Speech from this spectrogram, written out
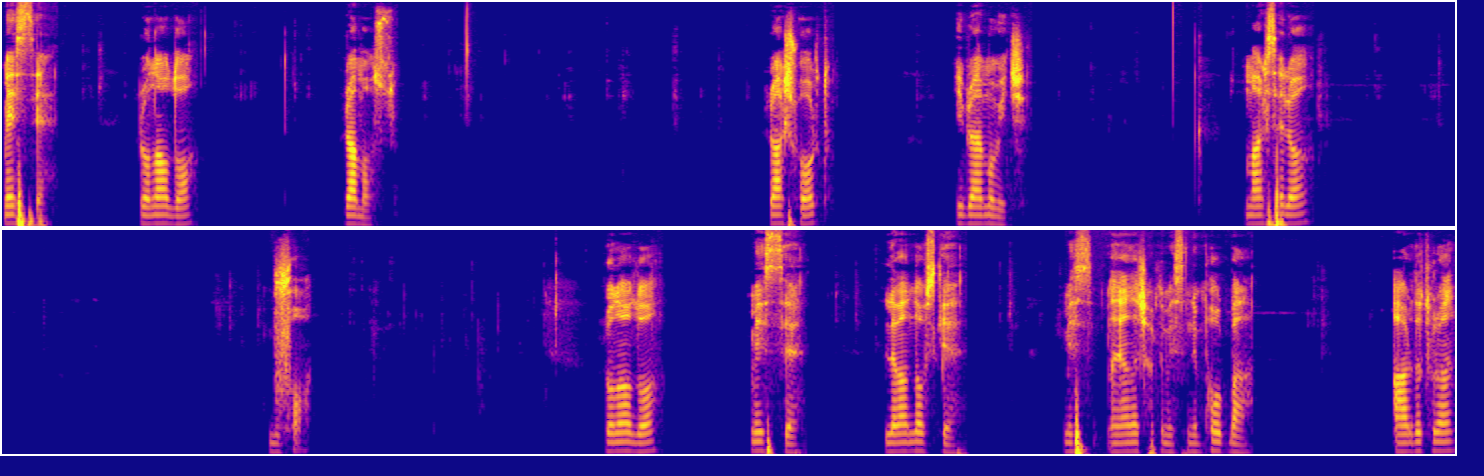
Messi, Ronaldo, Ramos, Rashford, Ibrahimovic, Marcelo, Buffon, Ronaldo, Messi, Lewandowski, Messi, ayağına çarptı Messi'nin Pogba, Arda Turan,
